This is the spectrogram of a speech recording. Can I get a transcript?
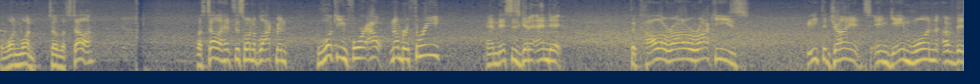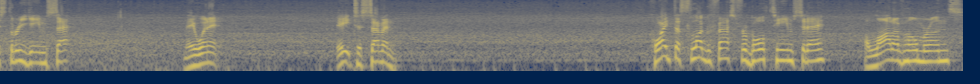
The 1-1 to La Stella. La Stella hits this one to Blackmon, looking for out number three, and this is going to end it. The Colorado Rockies beat the Giants in game one of this three-game set. They win it eight to seven. Quite the slugfest for both teams today. A lot of home runs.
